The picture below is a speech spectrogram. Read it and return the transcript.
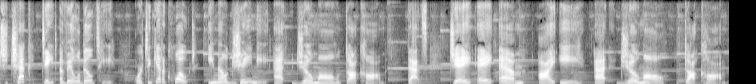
To check date availability or to get a quote, email jamie at joemull.com. That's J A M I E at joemull.com.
